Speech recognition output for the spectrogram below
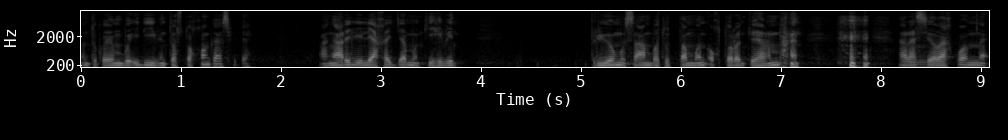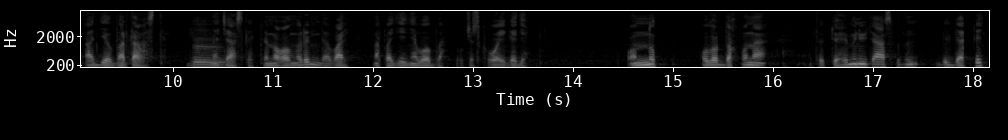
онтукоем бу идиивин тостоххон каспите аңар илиляха жамын кихибин приемы самбо туттамын окторон түйяным баран. Арасиялах пон отдел бартагасты начальска көмөгөңөрүң давай нападение болба участковой гаде оннук олордохпуна төһө минут аспытын билбеппит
